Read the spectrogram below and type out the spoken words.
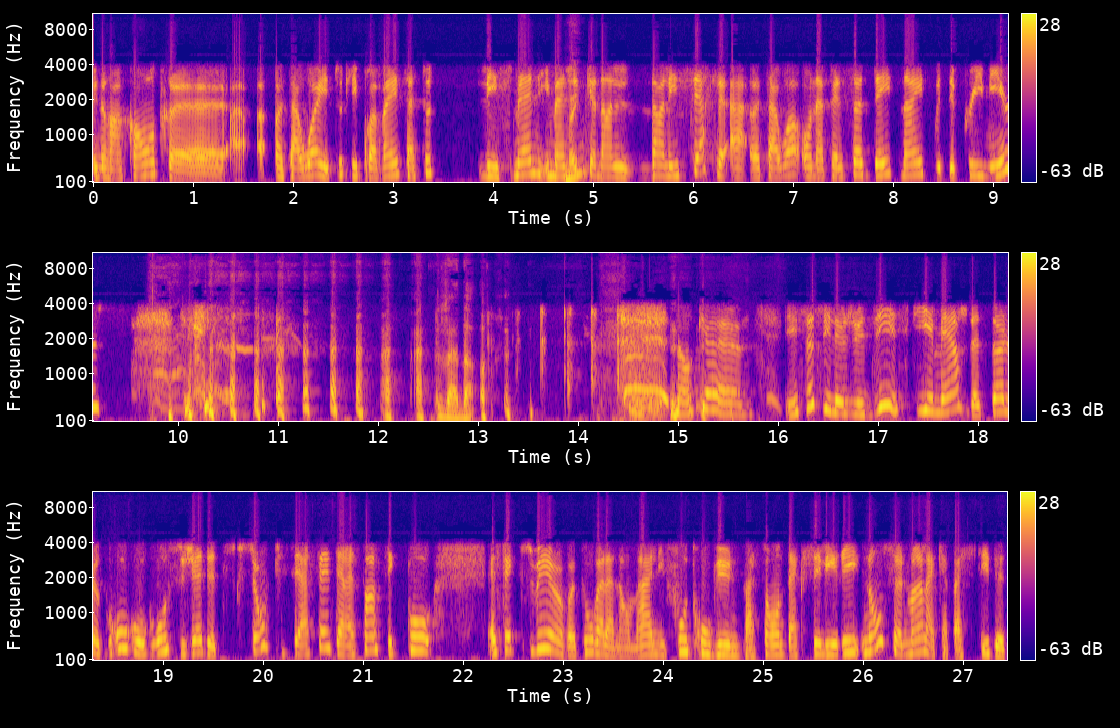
une rencontre euh, à Ottawa et toutes les provinces à toutes les semaines. Imagine Oui. que dans, dans les cercles à Ottawa, on appelle ça date night with the premiers. J'adore. Donc, euh, et ça, c'est le jeudi. Et ce qui émerge de ça, le gros, gros, gros sujet de discussion, puis c'est assez intéressant, c'est que pour effectuer un retour à la normale, il faut trouver une façon d'accélérer non seulement la capacité de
